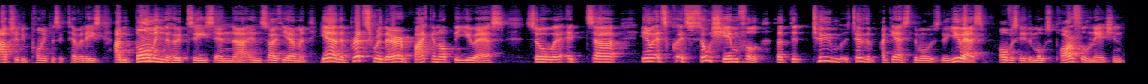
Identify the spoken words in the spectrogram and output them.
absolutely pointless activities and bombing the Houthis in uh, in South Yemen. Yeah, the Brits were there backing up the US. So it's uh, you know it's it's so shameful that the two two of them, I guess, the most the US obviously the most powerful nation,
